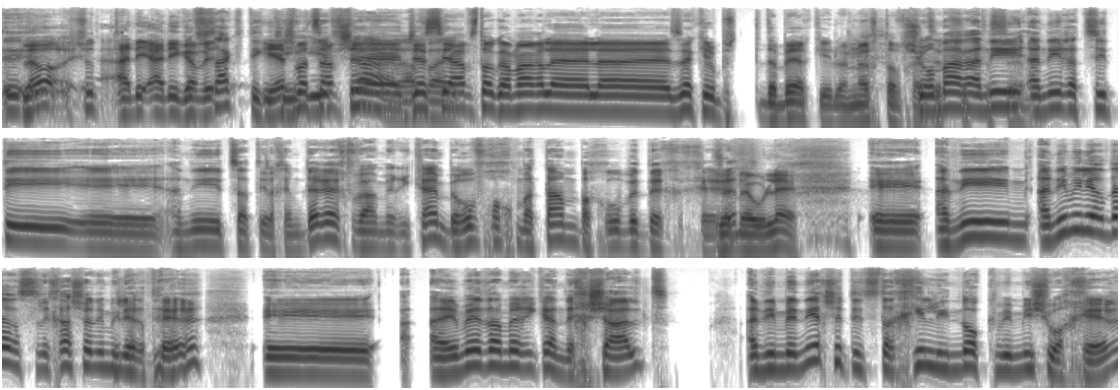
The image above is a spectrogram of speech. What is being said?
אה, לא, פשוט אני, אני גם, הפסקתי, כי יש מצב שג'סי אבל- אבסטוג אמר לזה, כאילו פשוט תדבר, כאילו אני לא אכתוב לך את זה. שהוא אמר, אני, תעשה." אני רציתי, אה, אני הצעתי לכם דרך, והאמריקאים ברוב חוכמתם בחרו בדרך זה אחרת. מעולה. אה, אני, אני מיליארדר, סליחה שאני מיליארדר. אה, האמת, אמריקה, נכשלת. אני מניח שתצטרכי לינוק ממישהו אחר.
